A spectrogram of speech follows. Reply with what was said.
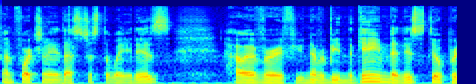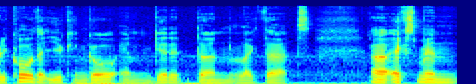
Unfortunately, that's just the way it is. However, if you've never beaten the game, that is still pretty cool that you can go and get it done like that. Uh, X Men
